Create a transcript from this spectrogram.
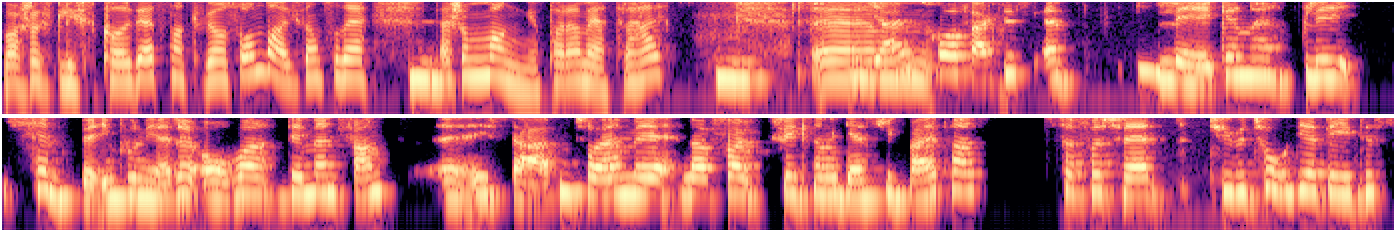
Hva slags livskvalitet snakker vi også om? da? ikke sant? Så det, det er så mange parametere her. Men jeg tror faktisk at legene ble kjempeimponerte over det man fant øh, i starten, tror jeg, med når folk fikk sånn gastric bypass, så forsvant type 2-diabetes.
